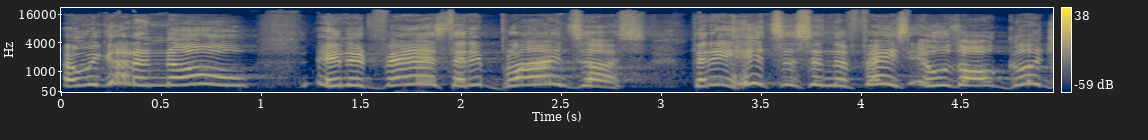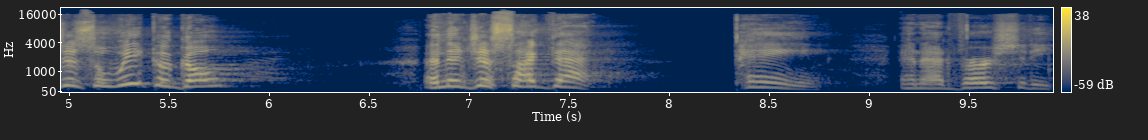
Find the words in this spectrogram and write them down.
And we got to know in advance that it blinds us, that it hits us in the face. It was all good just a week ago. And then just like that, pain and adversity.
